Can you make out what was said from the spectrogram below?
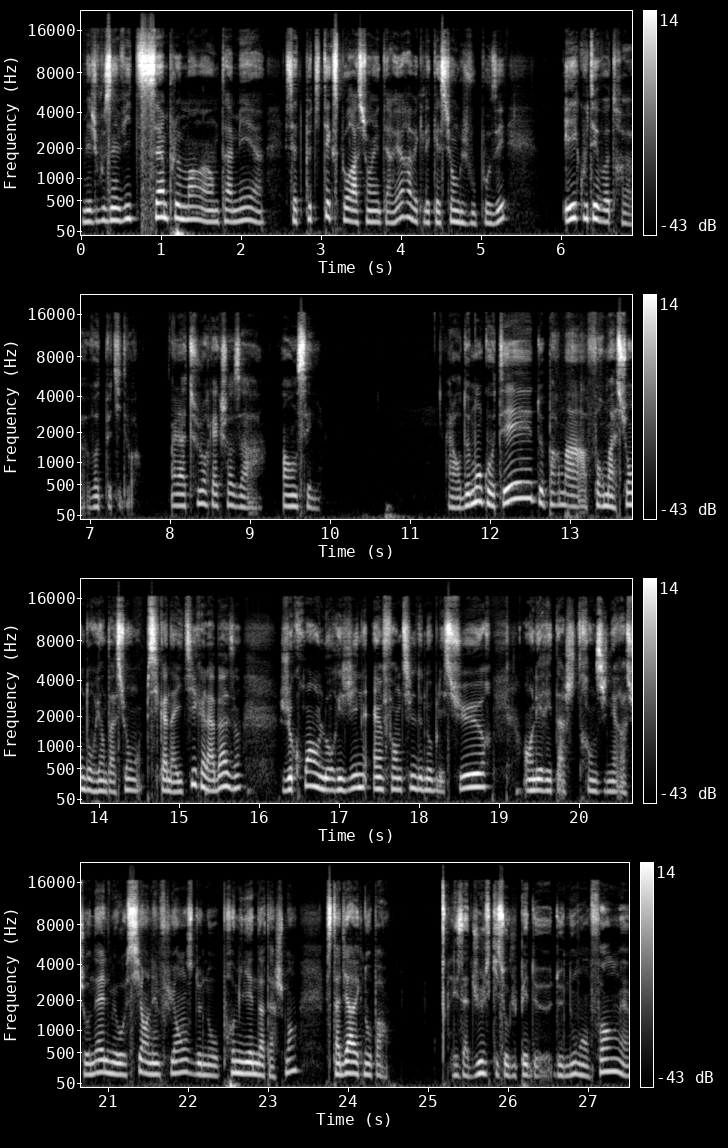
mais je vous invite simplement à entamer euh, cette petite exploration intérieure avec les questions que je vous posais et écoutez votre, euh, petite voix. Elle a toujours quelque chose à, enseigner. Alors de mon côté, de par ma formation d'orientation psychanalytique à la base, hein, je crois en l'origine infantile de nos blessures, en l'héritage transgénérationnel, mais aussi en l'influence de nos premiers liens d'attachement, c'est-à-dire avec nos parents les adultes qui s'occupaient de, nous enfants. Euh,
